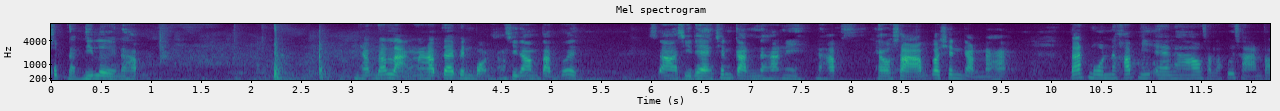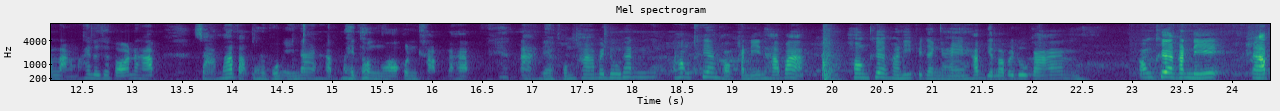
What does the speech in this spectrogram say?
รบๆแบบนี้เลยนะครับนะครับด้านหลังนะครับได้เป็นเบาะหนังสีดำตัดด้วยสีแดงเช่นกันนะฮะนี่นะครับ แถวสามก็เช่นกันนะฮะ ด้านบนนะครับมีแอร์ราวสำหรับผู้โดยสารตอนหลังมาให้โดยเฉพาะนะครับ สามารถปรับอุณหภูมิเองได้นะครับ ไม่ต้องงอคนขับนะครับอะเดี๋ยวผมพาไปดูด้านห้องเครื่องของคันนี้นะครับว่าห้องเครื่องคันนี้เป็นยังไงนะครับ เดี๋ยวเราไปดูกันห้องเครื่องคันนี้นะครับ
